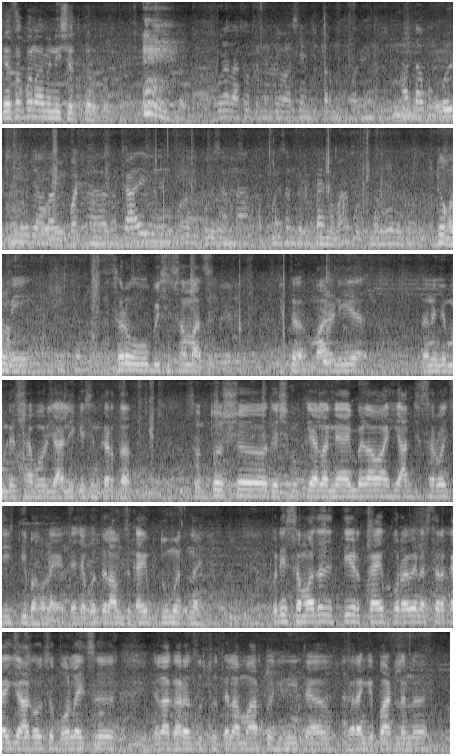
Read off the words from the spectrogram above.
त्याचा पण आम्ही निषेध करतो. गुन्हा दाखल करण्यात यावा अशी यांची प्रमुख मागणी आता आपण पोलीस स्टेशनमध्ये आलात बट काय विनंती केली पोलिसांना? पोलिसांकडे काय नामा आम्ही सर्व ओबीसी समाज इथं माननीय धनंजय मुंडे साहेबावर जे अलिगेशन करतात संतोष देशमुख याला न्याय मिळावा ही आमची सर्वांची ती भावना आहे. त्याच्याबद्दल आमचं काही दुमत नाही. पण हे समाजाचे तेढ काय पुरावे नसताना काही जे आगावचं बोलायचं त्याला घरात घुसतो त्याला मारतो हे त्या घरांगे पाटलानं अं,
